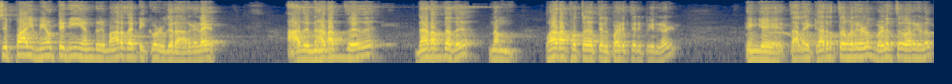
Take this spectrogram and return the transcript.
சிப்பாய் மியூட்டினி என்று மாறுதட்டிக் கொள்கிறார்களே அது நடந்தது நடந்தது நம் பாடப்புத்தகத்தில் படித்திருப்பீர்கள். இங்கே தலை கருத்தவர்களும் வெளுத்தவர்களும்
